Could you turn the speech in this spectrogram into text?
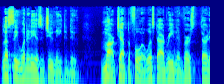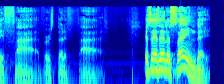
Let's see what it is that you need to do. Mark chapter 4, we'll start reading in verse 35. Verse 35. It says, In the same day,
